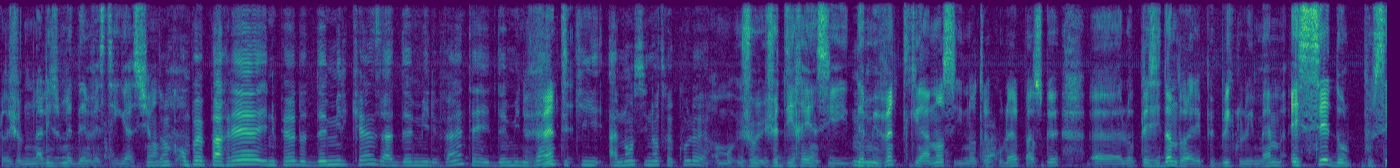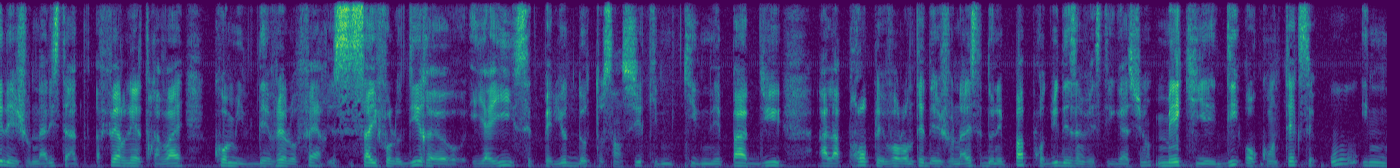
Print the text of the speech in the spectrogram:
le journalisme d'investigation. Donc on peut parler d'une période de 2015 à 2020 et 2020 qui annonce une autre couleur. Je, je dirais ainsi, 2020 qui annonce une autre couleur parce que euh, le président de la République lui-même essaie de pousser les journalistes à, faire leur travail comme ils devraient le faire. Ça, il faut le dire, euh, il y a eu cette période d'autocensure qui, qui n'est pas due à la propre volonté des journalistes de ne pas produire des investigations, mais qui est due au contexte où une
